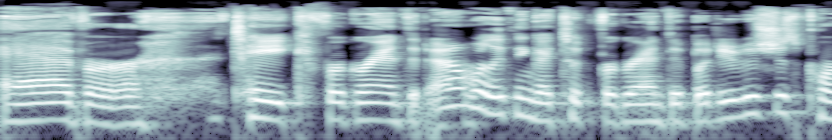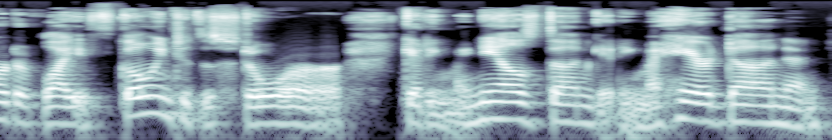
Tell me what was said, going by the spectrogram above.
ever take for granted. I don't really think I took for granted, but it was just part of life going to the store, getting my nails done, getting my hair done, and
